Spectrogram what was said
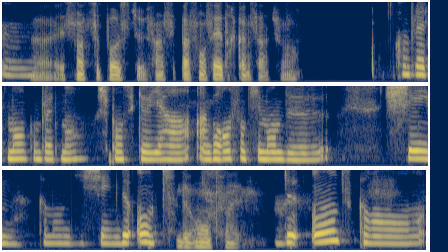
Mhm. euh, it's not supposed to- enfin c'est pas censé être comme ça, tu vois. Complètement, complètement. Je pense qu'il y a un, un grand sentiment de shame, comment on dit shame, de honte. De honte, ouais. De honte quand,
